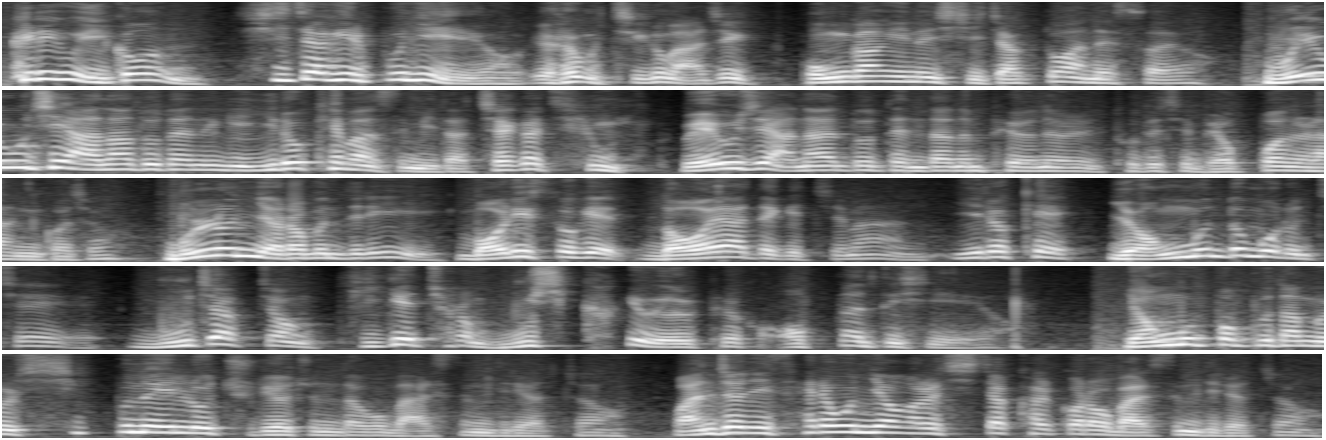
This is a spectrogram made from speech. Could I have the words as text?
그리고 이건 시작일 뿐이에요. 여러분 지금 아직 본 강의는 시작도 안 했어요. 외우지 않아도 되는 게 이렇게 많습니다. 제가 지금 외우지 않아도 된다는 표현을 도대체 몇 번을 한 거죠? 물론 여러분들이 머릿속에 넣어야 되겠지만 이렇게 영문도 모른 채 무작정 기계처럼 무식하게 외울 필요가 없다는 뜻이에요. 영문법 부담을 10분의 1로 줄여준다고 말씀드렸죠. 완전히 새로운 영어를 시작할 거라고 말씀드렸죠.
